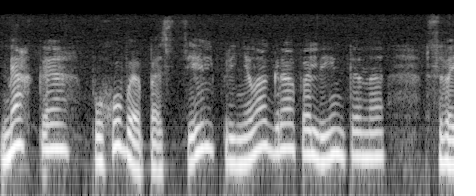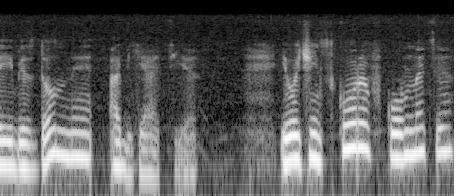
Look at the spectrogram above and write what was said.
Мягкая пуховая постель приняла графа Линтона в свои бездонные объятия. И очень скоро в комнате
